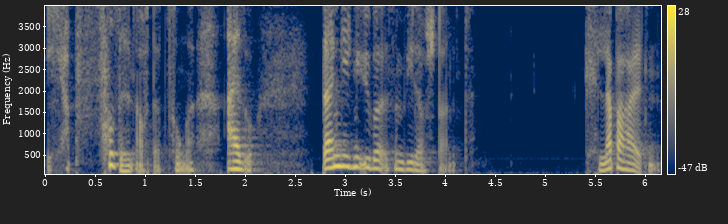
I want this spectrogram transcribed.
Ich habe Fusseln auf der Zunge. Also, Dein Gegenüber ist im Widerstand. Klappe halten.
